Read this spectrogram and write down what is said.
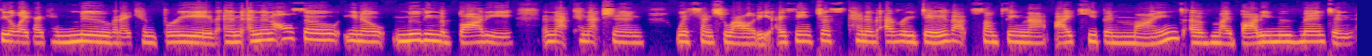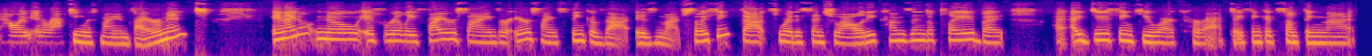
feel like I can move and I can breathe. And, and then also, you know, moving the body and that connection with sensuality. I think just kind of every day, that's something that I keep in mind of my body movement and how I'm interacting with my environment. And I don't know if really fire signs or air signs think of that as much. So I think that's where the sensuality comes into play. But I, I do think you are correct. I think it's something that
